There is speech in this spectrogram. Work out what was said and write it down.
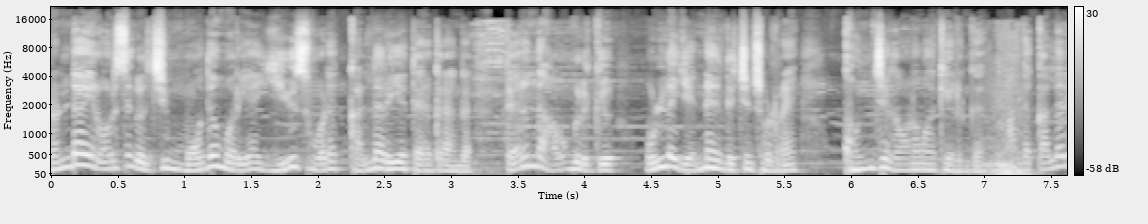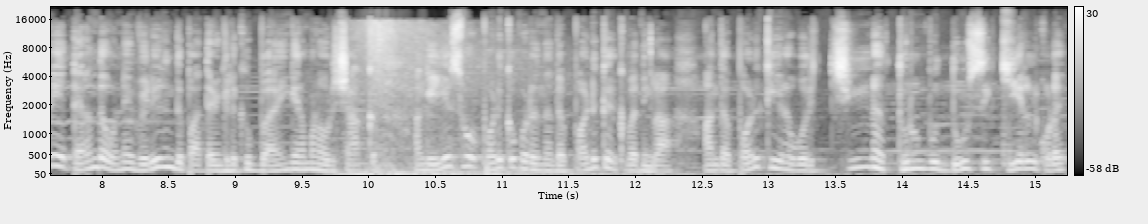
ரெண்டாயிரம் வருஷம் கழிச்சு முத முறையா இயேசுவோட கல்லறையை திறக்கிறாங்க. திறந்த அவங்களுக்கு உள்ள என்ன இருந்துச்சுன்னு சொல்றேன். கொஞ்சம் கவனமா கேளுங்க. அந்த கல்லறையை திறந்த உடனே வெளியிருந்து பார்த்தவங்களுக்கு பயங்கரமான ஒரு ஷாக்கு அங்க இயேசுவை படுக்கப்படுற அந்த படுக்கை இருக்கு பாத்தீங்களா? அந்த படுக்கையில ஒரு சின்ன துரும்பு தூசி கீரல் கூட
